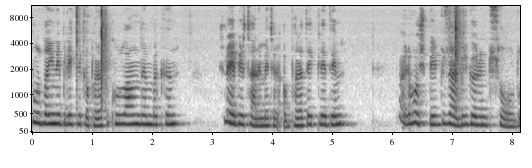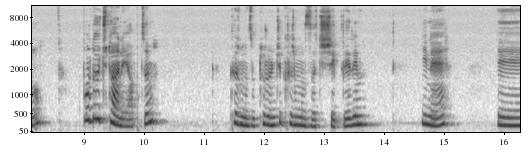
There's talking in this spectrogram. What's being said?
Burada yine bileklik aparatı kullandım. Bakın. Şuraya bir tane metal aparat ekledim. Böyle hoş bir güzel bir görüntüsü oldu. Burada 3 tane yaptım. Kırmızı, turuncu, kırmızı çiçeklerim. Yine e,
